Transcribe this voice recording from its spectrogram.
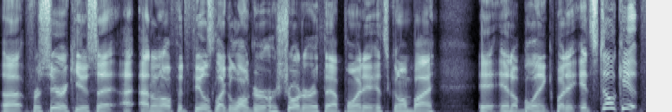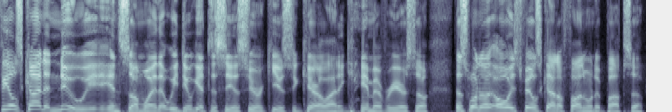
uh, for Syracuse. I, I don't know if it feels like longer or shorter at that point. It's gone by in a blink, but it, still feels kind of new in some way that we do get to see a Syracuse and Carolina game every year. So this one always feels kind of fun when it pops up.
